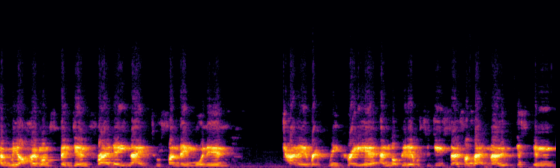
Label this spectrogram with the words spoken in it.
And me at home, I'm spending Friday night till Sunday morning trying to re- recreate it and not being able to do so. So I was like, no, this can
